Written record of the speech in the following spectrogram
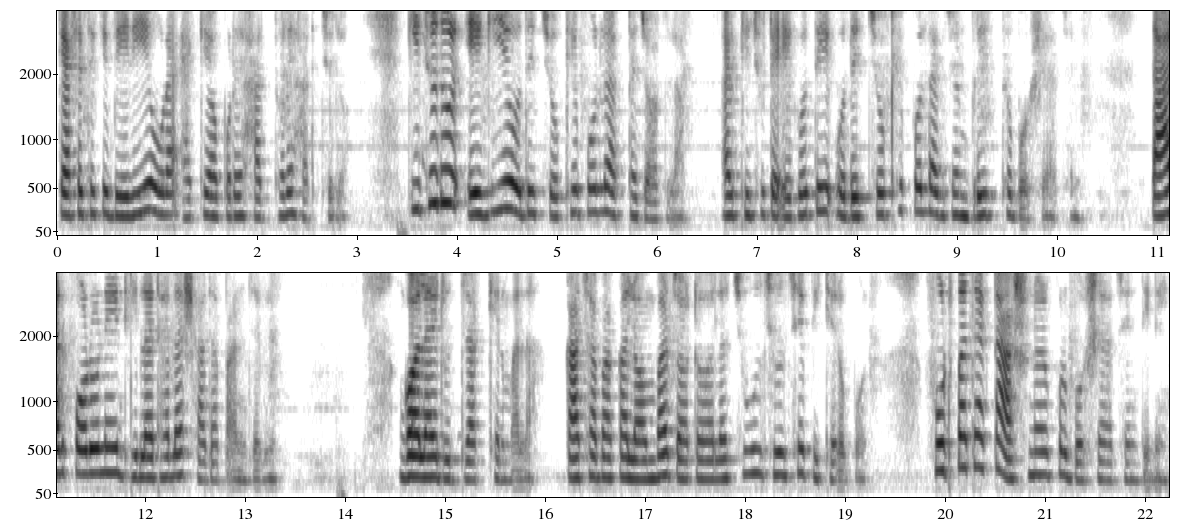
ক্যাফে থেকে বেরিয়ে ওরা একে অপরের হাত ধরে হাঁটছিল। কিছু দূর এগিয়ে ওদের চোখে পড়ল একটা জটলা আর কিছুটা এগোতেই ওদের চোখে পড়ল একজন বৃদ্ধ বসে আছেন। তার পরনে ঢিলাঢালা সাদা পাঞ্জাবি। গলায় রুদ্রাক্ষের মালা। কাঁচা পাকা লম্বা জটওয়ালা চুল ঝুলছে পিঠের ওপর। ফুটপাতে একটা আসনের ওপর বসে আছেন তিনি।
